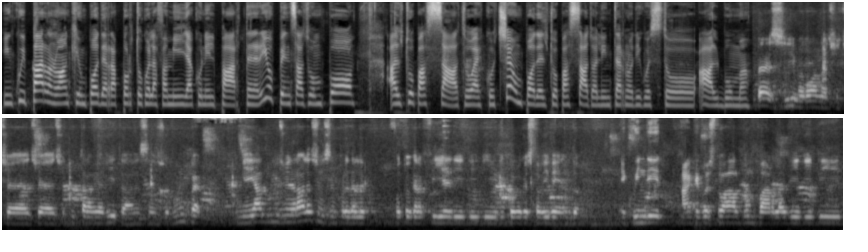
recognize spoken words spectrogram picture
in cui parlano anche un po' del rapporto con la famiglia, con il partner, io ho pensato un po' al tuo passato, ecco, c'è un po' del tuo passato all'interno di questo album? Beh sì, madonna, c'è, c'è, c'è, tutta la mia vita, nel senso comunque i miei album in generale sono sempre delle fotografie di, di, di quello che sto vivendo e quindi anche questo album parla di, di, di,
